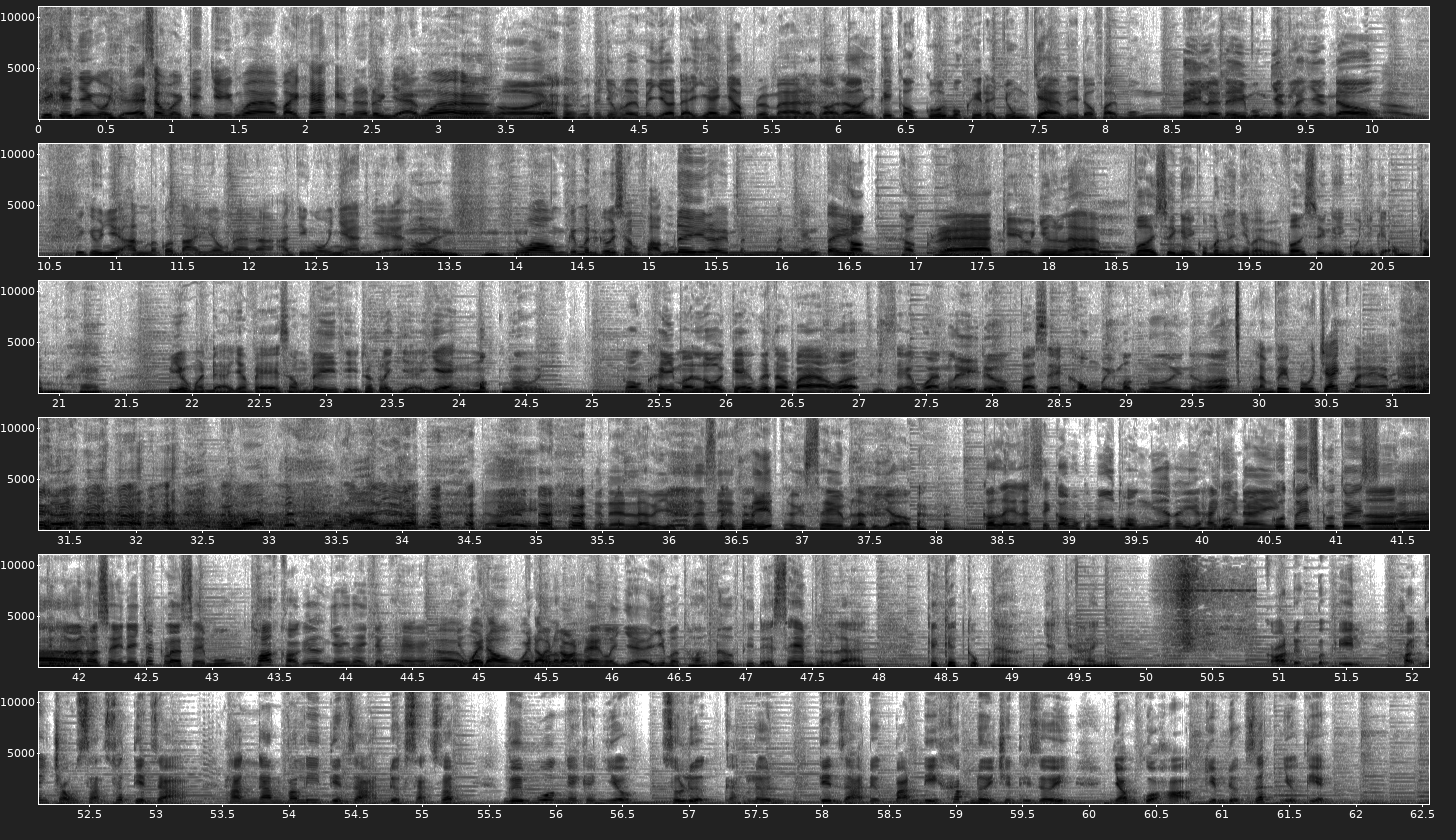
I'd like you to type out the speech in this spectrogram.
Chứ kiểu như ngồi vẽ xong rồi cái chuyện qua vai khác thì nó đơn giản quá Ừ, ha. đúng rồi. Nói chung là bây giờ đã gia nhập rồi mà rồi gọi đó cái câu cuối một khi đã nhúng chàm thì đâu phải muốn đi là đi muốn dừng là dừng đâu. Ừ chứ kiểu như anh mà có tài như ông này là anh chỉ ngồi ở nhà anh vẽ thôi. Ừ. đúng không? Cái mình gửi sản phẩm đi rồi mình mình nhận tiền. Thật thật ra kiểu như là với suy nghĩ của mình là như vậy với suy nghĩ của những cái ông trùm khác. Ví dụ mà để cho vẽ xong đi thì rất là dễ dàng mất người. Còn khi mà lôi kéo người ta vào á thì sẽ quản lý được và sẽ không bị mất người nữa. Làm việc project mà em. Mai mốt đi bút lại. Đấy cho nên là bây giờ chúng ta sẽ tiếp thử xem là bây giờ có lẽ là sẽ có một cái mâu thuẫn giữa hai Cú- người này. cú twist cú twist. Ờ, à. nói chung là anh họa sĩ này chắc là sẽ muốn thoát khỏi cái đường dây này chẳng hạn. Ờ, Nhưng quay đầu, quay nhưng đầu mà là rõ ràng là dễ gì mà thoát được thì để xem thử là cái kết cục nào dành cho hai người Có được mực in, họ nhanh chóng sản xuất tiền giả. Hàng ngàn vali tiền giả được sản xuất. Người mua ngày càng nhiều, số lượng càng lớn, tiền giả được bán đi khắp nơi trên thế giới. Nhóm của họ kiếm được rất nhiều tiền.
